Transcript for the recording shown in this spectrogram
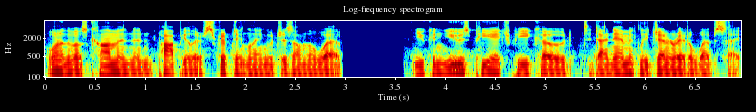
one of the most common and popular scripting languages on the web. You can use PHP code to dynamically generate a website,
